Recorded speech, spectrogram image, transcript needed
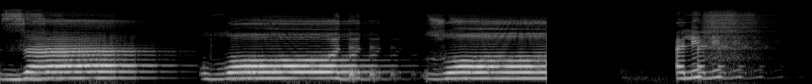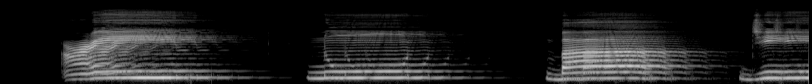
زا ضاد ظا ألف عين نون با جيم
